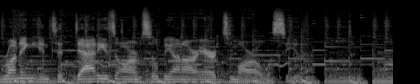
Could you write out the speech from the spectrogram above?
running into Daddy's arms. He'll be on our air tomorrow. We'll see you then.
